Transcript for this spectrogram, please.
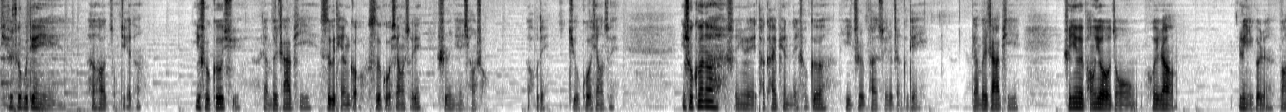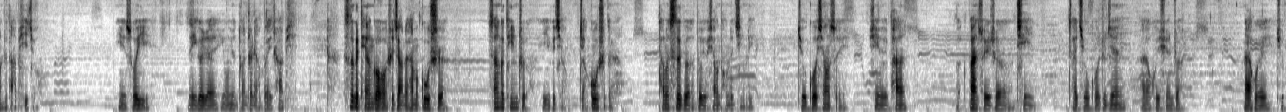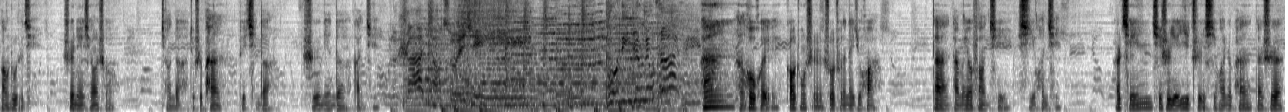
其实这部电影很好总结的。一首歌曲，两杯扎啤，四个舔狗，四国相随，十年相守。哦，不对，九国相随。一首歌呢，是因为他开篇的那首歌一直伴随着整个电影。两杯扎啤，是因为朋友总会让另一个人帮着打啤酒，因所以那一个人永远端着两杯扎啤。四个舔狗是讲的他们故事，三个听者，一个讲讲故事的人，他们四个都有相同的经历。酒过相随，是因为潘伴伴随着秦，在九国之间来回旋转，来回去帮助着秦。十年相守，讲的就是潘对秦的十年的感情。潘很后悔高中时说出的那句话，但他没有放弃喜欢秦，而秦其实也一直喜欢着潘，但是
